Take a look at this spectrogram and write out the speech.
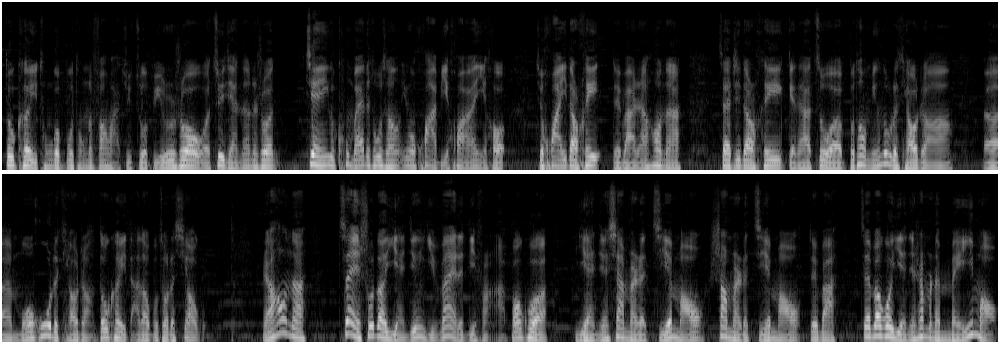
都可以通过不同的方法去做。比如说，我最简单的说，建一个空白的图层，用画笔画完以后就画一道黑，对吧？然后呢，在这道黑给它做不透明度的调整，呃，模糊的调整，都可以达到不错的效果。然后呢，再说到眼睛以外的地方啊，包括眼睛下面的睫毛、上面的睫毛，对吧？再包括眼睛上面的眉毛。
